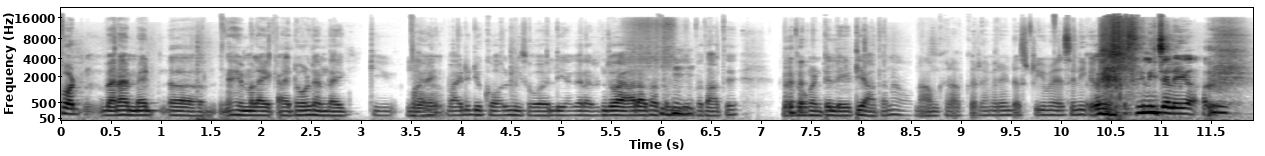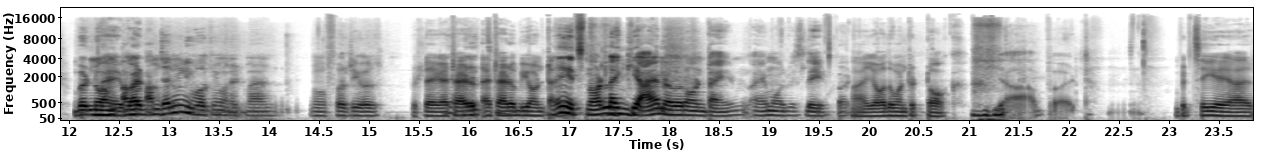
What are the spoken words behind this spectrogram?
what when I met uh, him. Like I told him like कि why Yeah. why did you call me so early अगर अर्जुन जो आ रहा था तो मुझे बताते मैं दो घंटे लेट ही आता ना नाम खराब कर रहे हैं मेरे इंडस्ट्री में ऐसे नहीं कर ऐसे नहीं चलेगा but no I'm, but- I'm genuinely working on it man no for real but like I try to I try to be on time नहीं it's not like कि I am ever on time I am always late but Ah, you're the one to talk yeah but but say yeah yaar.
